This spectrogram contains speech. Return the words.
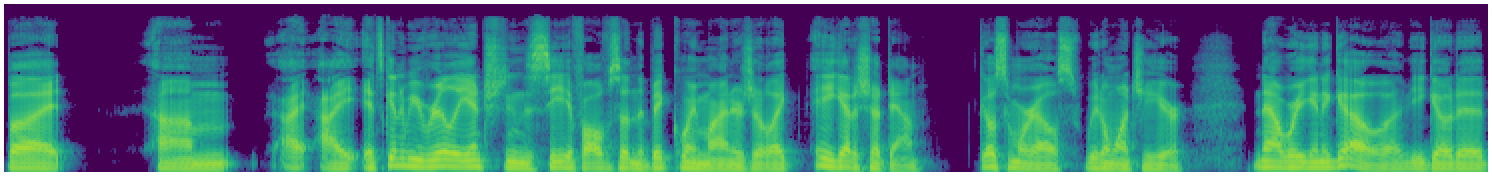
but um, I, I it's going to be really interesting to see if all of a sudden the Bitcoin miners are like, hey, you got to shut down. Go somewhere else. We don't want you here. Now, where are you going to go? Uh, you go to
